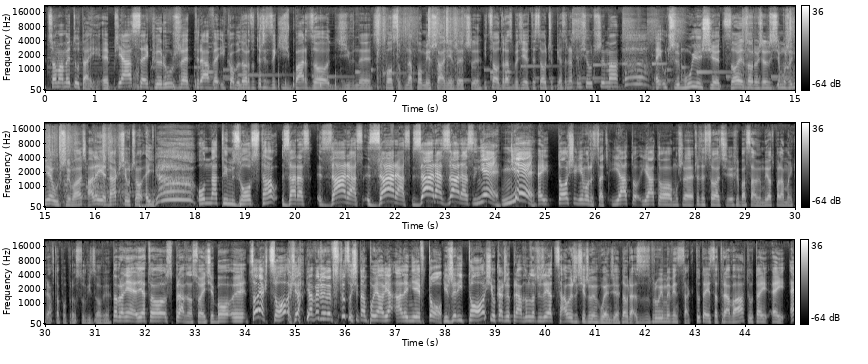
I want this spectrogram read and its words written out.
Co mamy tutaj? E, Piasek, róże, trawę i kobyl. Dobra, to też jest jakiś bardzo dziwny sposób na pomieszanie rzeczy. I co, teraz będzie testował, czy piasek na tym się utrzyma? Ej, utrzymuje się, co jest? Dobra, myślałem, że się może nie utrzymać, ale jednak się utrzymał. Ej, on na tym został? Zaraz, zaraz, zaraz, zaraz, zaraz, nie, nie! Ej, to się nie może stać. Ja to, ja to muszę przetestować chyba samym. Ja odpalam Minecrafta po prostu, widzowie. Dobra, nie, ja to sprawdzam, słuchajcie, bo y, co jak co? Ja, ja wiem, że we co się tam pojawia, ale nie w to. Jeżeli to się okaże prawdą, znaczy, że ja całe życie żyłem w błędzie. Dobra, spróbujmy więc tak. Tutaj jest ta trawa, tutaj, ej, ej!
